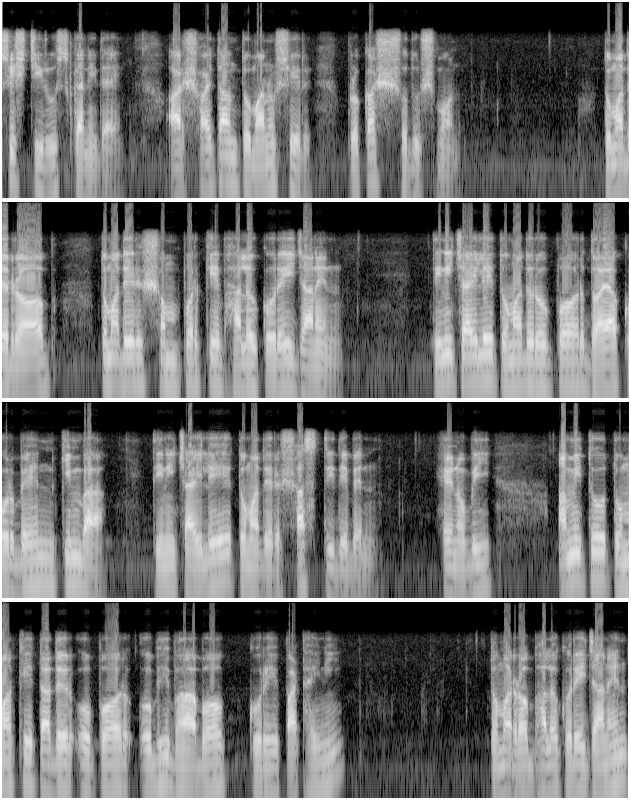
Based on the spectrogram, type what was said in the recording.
সৃষ্টির উস্কানি দেয় আর শয়তান তো মানুষের প্রকাশ্য দুশ্মন তোমাদের রব তোমাদের সম্পর্কে ভালো করেই জানেন। তিনি চাইলে তোমাদের ওপর দয়া করবেন কিংবা তিনি চাইলে তোমাদের শাস্তি দেবেন। হে নবী, আমি তো তোমাকে তাদের ওপর অভিভাবক করে পাঠাইনি। তোমার রব ভালো করেই জানেন,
